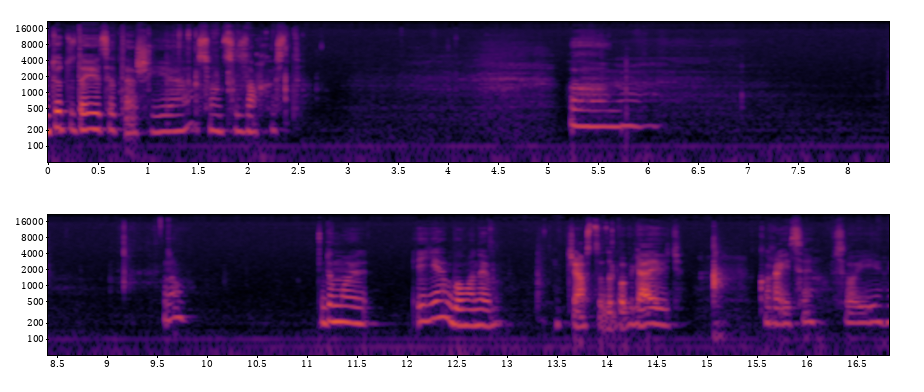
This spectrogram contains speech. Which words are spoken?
І тут, здається, теж є сонцезахист. Ем, Ну, думаю, і є, бо вони часто додають корейці в свої.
